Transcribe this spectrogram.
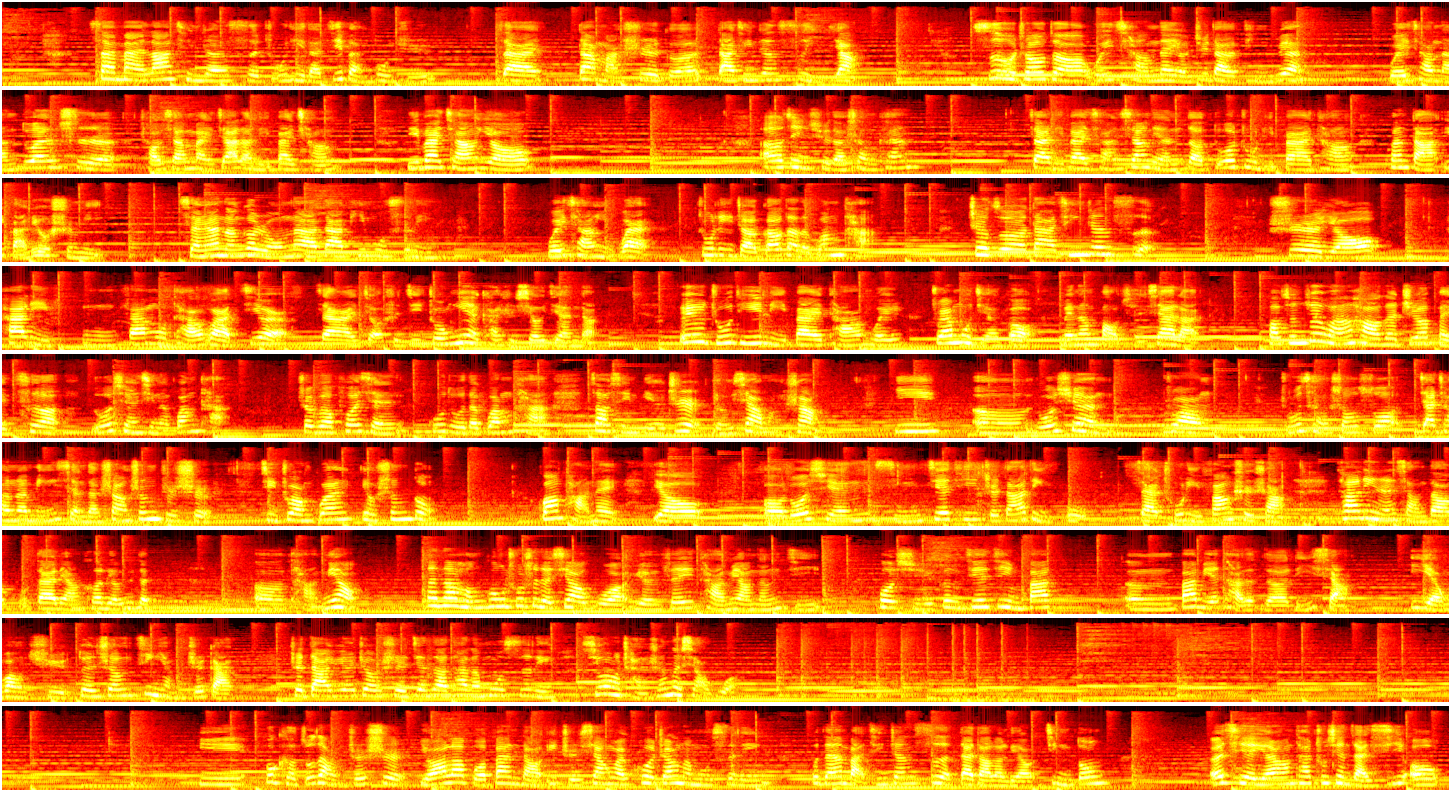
塞麦拉清真寺主体的基本布局，在大马士革大清真寺一样。四周的围墙内有巨大的庭院，围墙南端是朝向麦加的礼拜墙，礼拜墙有。凹进去的圣龛，在礼拜墙相连的多柱礼拜堂宽达一百六十米，显然能够容纳大批穆斯林。围墙以外伫立着高大的光塔。这座大清真寺是由哈里嗯发木塔瓦基尔在九世纪中叶开始修建的。由于主体礼拜堂为砖木结构，没能保存下来。保存最完好的只有北侧螺旋形的光塔。这个颇显孤独的光塔造型别致，由下往上，一呃螺旋状逐层收缩，加强了明显的上升之势，既壮观又生动。光塔内有呃螺旋形阶梯直达顶部，在处理方式上，它令人想到古代两河流域的呃塔庙，但它横空出世的效果远非塔庙能及，或许更接近巴嗯巴别塔的的理想。一眼望去，顿生敬仰之感。这大约正是建造它的穆斯林希望产生的效果。以不可阻挡之势，由阿拉伯半岛一直向外扩张的穆斯林，不但把清真寺带到了辽近东，而且也让它出现在西欧。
